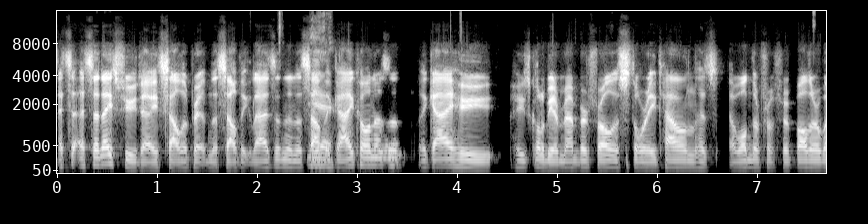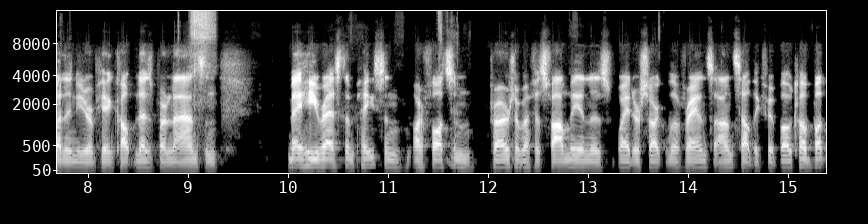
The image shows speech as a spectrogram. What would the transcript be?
it's a, it's a nice few days celebrating the Celtic legend and the Celtic yeah. icon, isn't it? The guy who who's going to be remembered for all his storytelling, his a wonderful footballer winning the European Cup, Lisbon Lions, and may he rest in peace. And our thoughts and prayers are with his family and his wider circle of friends and Celtic Football Club. But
